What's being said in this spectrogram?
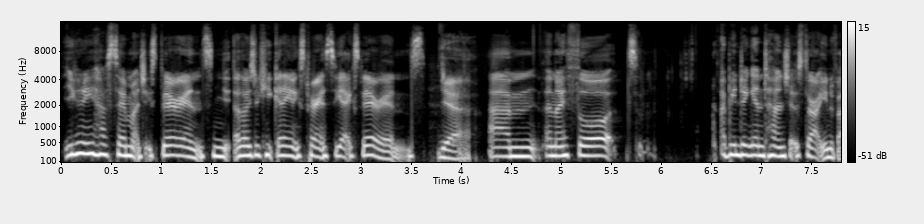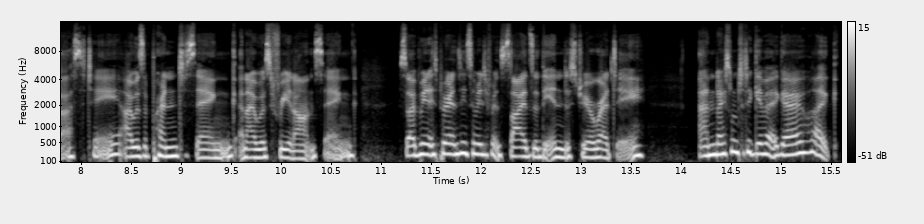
you can only have so much experience, and otherwise you keep getting experience to get experience. yeah. Um, and I thought I've been doing internships throughout university. I was apprenticing and I was freelancing. So I've been experiencing so many different sides of the industry already. And I just wanted to give it a go. Like,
